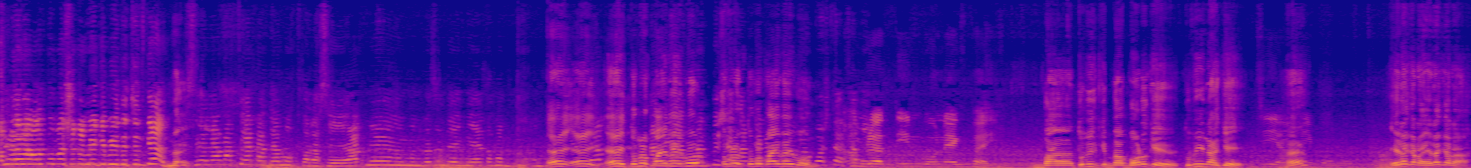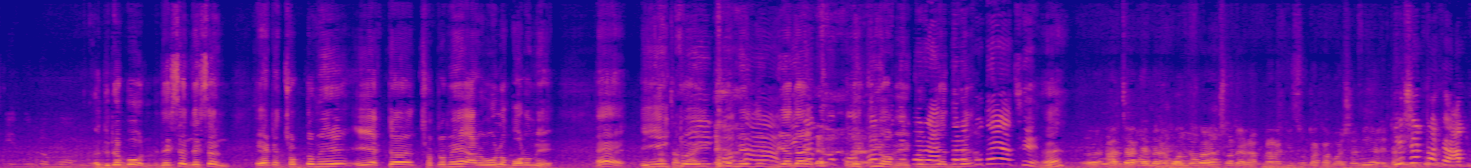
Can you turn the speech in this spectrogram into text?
আপনারা অল্প বয়সে মেয়েকে বিয়ে দিচ্ছেন কেন? না। ছেলে আমার টাকা দেমত করাছে আপনি মনে করছেন যে এই মেয়ে তোমার এই এই এই তোমার কয় ভাই বোন? তোমার তোমার কয় ভাই বোন? আমরা তিন বোন এক ভাই। বা তুমি কি বড় কে? তুমি না কে? জি হ্যাঁ? এরা কারা এরা কারা? দুটো বোন দেখছেন দেখছেন এই একটা ছোট্ট মেয়ে এই একটা ছোট মেয়ে আর ও হলো বড় মেয়ে হ্যাঁ এই একটু এই একটু মেয়েদের বিয়ে দেয় তাহলে কি হবে একটু বিয়ে দিলে আপনারা কোথায় আছেন হ্যাঁ আচ্ছা ক্যামেরা বন্ধ করেন শোনেন আপনারা কিছু টাকা পয়সা নিয়ে এটা কিসের টাকা আপনি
